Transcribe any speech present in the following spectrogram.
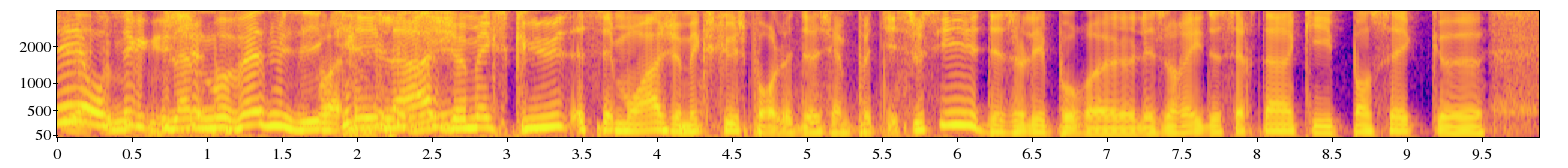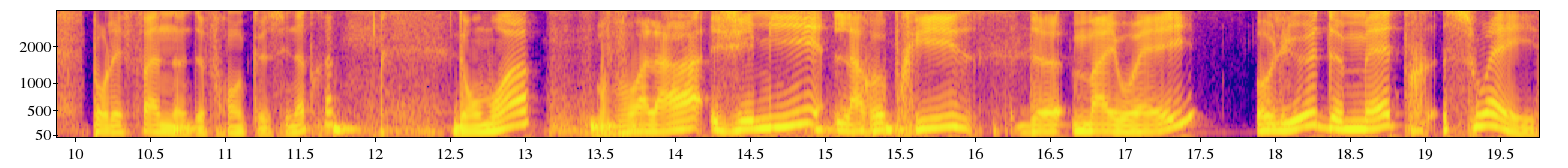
Et on sait que La je- mauvaise musique. Ouais, et là, je m'excuse, c'est moi, je m'excuse pour le deuxième petit souci. Désolé pour euh, les oreilles de certains qui pensaient que pour les fans de Frank Sinatra. Dont moi. Voilà, j'ai mis la reprise de My Way au lieu de mettre Sway.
